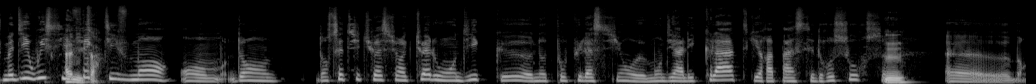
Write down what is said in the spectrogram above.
je me dis, oui, si Anita. effectivement, on, dans, dans cette situation actuelle où on dit que notre population mondiale éclate, qu'il n'y aura pas assez de ressources, euh, bon,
